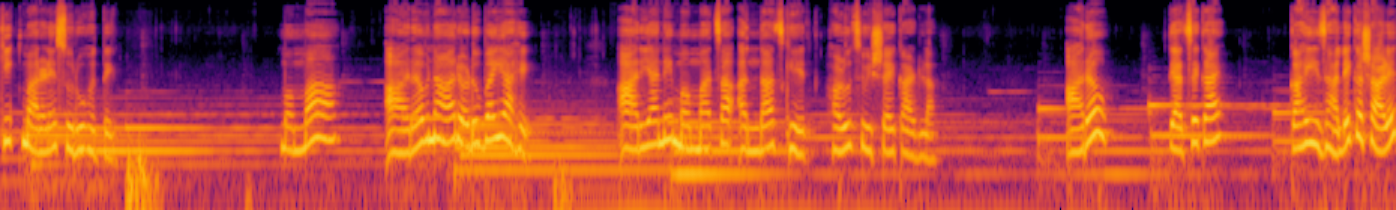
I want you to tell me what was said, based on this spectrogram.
किक मारणे सुरू होते. मम्मा आरवना रडूबाई आहे. आर्याने मम्माचा अंदाज घेत हळूच विषय काढला. आरव त्याचे काय? काही झाले का शाळेत?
